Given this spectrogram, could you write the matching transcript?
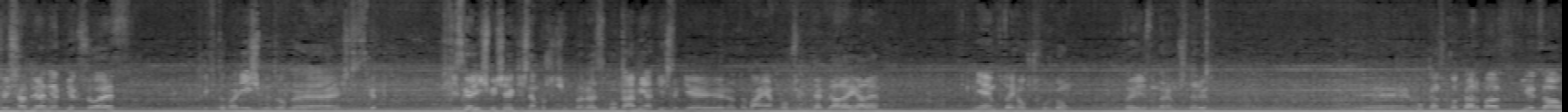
Cześć Adrian, jak pierwszy OS? Driftowaliśmy trochę, e, ślizga, ślizgaliśmy się, gdzieś tam poszliśmy parę razy bokami, jakieś takie rotowania poprzek i tak dalej, ale nie wiem, kto jechał z czwórką, kto z numerem 4? Łukasz Kotarba zwiedzał...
